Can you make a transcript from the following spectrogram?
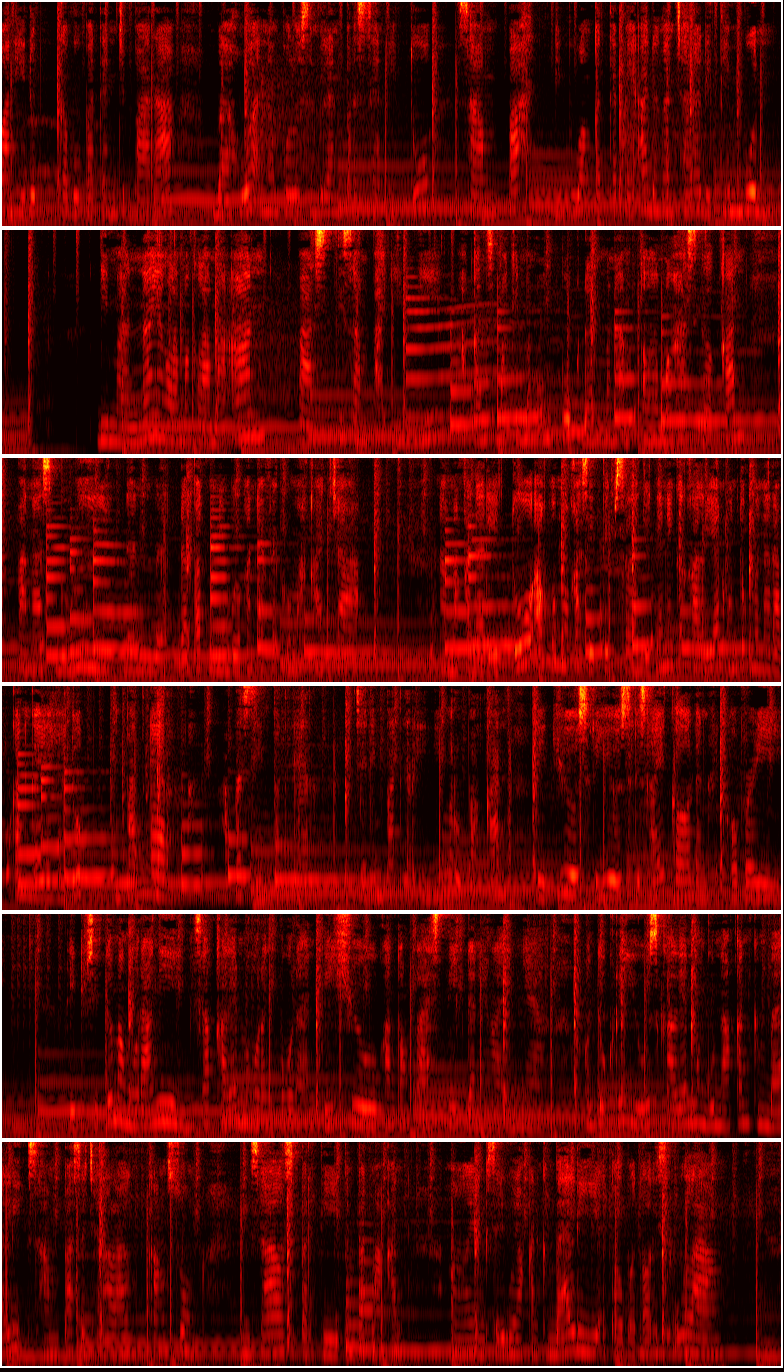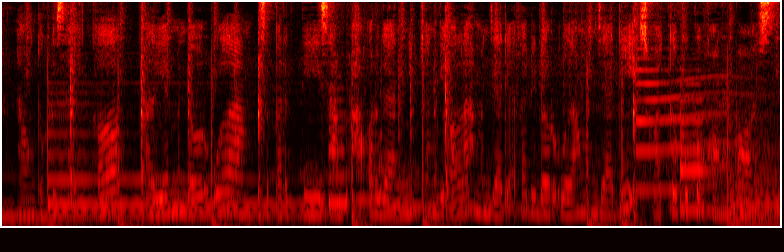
Lingkungan Hidup Kabupaten Jepara bahwa 69% itu sampah dibuang ke TPA dengan cara ditimbun. Di mana yang lama-kelamaan pasti sampah ini akan semakin menumpuk dan uh, menghasilkan panas bumi dan dapat menimbulkan efek rumah kaca. Nah, maka dari itu aku mau kasih tips selanjutnya nih reduce, reuse, recycle, dan recovery. Reduce itu mengurangi, misal kalian mengurangi penggunaan tisu, kantong plastik, dan yang lainnya. Untuk reuse, kalian menggunakan kembali sampah secara lang langsung, misal seperti tempat makan uh, yang bisa digunakan kembali atau botol isi ulang. Nah, untuk recycle, kalian mendaur ulang seperti sampah organik yang diolah menjadi atau didaur ulang menjadi suatu pupuk kompos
